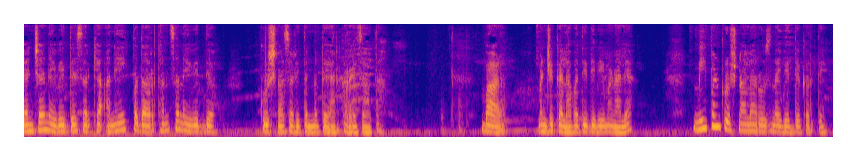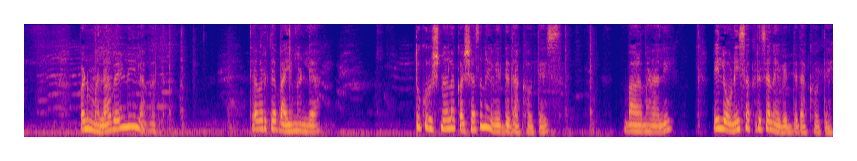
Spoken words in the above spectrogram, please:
यांच्या नैवेद्यासारख्या अनेक पदार्थांचा नैवेद्य कृष्णासाठी त्यांना तयार करायचा होता. बाळ म्हणजे कलावती देवी म्हणाल्या मी पण कृष्णाला रोज नैवेद्य करते पण मला वेळ नाही लागत. त्यावर त्या बाई म्हणल्या तू कृष्णाला कशाचं नैवेद्य दाखवतेस? बाळ म्हणाली मी लोणी साखरेचा नैवेद्य दाखवते.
